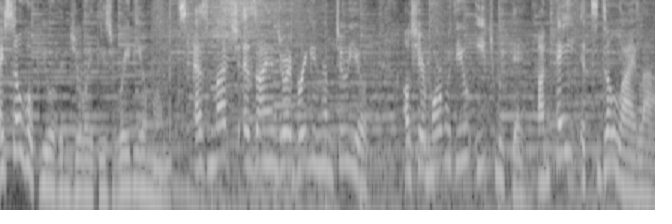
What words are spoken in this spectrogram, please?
I so hope you have enjoyed these radio moments as much as I enjoy bringing them to you. I'll share more with you each weekday on Hey, It's Delilah.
